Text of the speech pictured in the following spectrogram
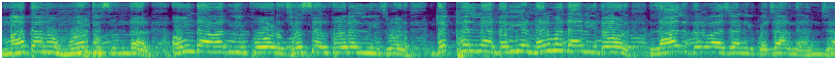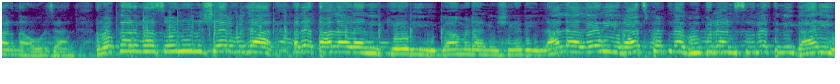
માતાનો મઢ સુંદર, અમદાવાદની પોળ, જેસલ તોરલની જોડ, દખલના દરિયે નર્મદાની દોડ, લાલ દરવાજાની બજાર ને અંજારના ઓજાર. રોકાણમાં સોનું ને શેર બજાર, અરે તાલાડાની કેરી, ગામડાની શેરી, લાલા લેરી, રાજકોટના સુરત સુરતની ગારી,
